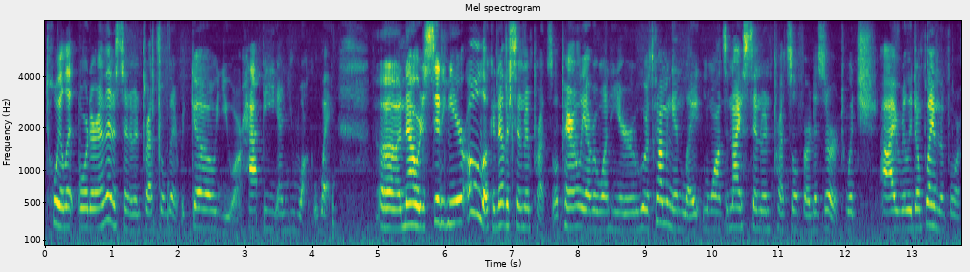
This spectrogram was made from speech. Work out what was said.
toilet order, and then a cinnamon pretzel. There we go. You are happy, and you walk away. Uh, now we're just sitting here. Oh, look, another cinnamon pretzel. Apparently, everyone here who is coming in late wants a nice cinnamon pretzel for dessert, which I really don't blame them for.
